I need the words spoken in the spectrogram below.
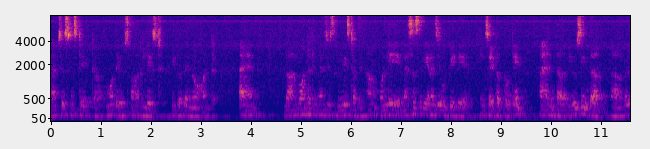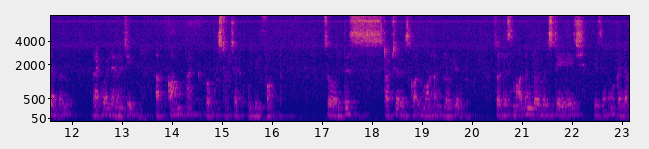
transition state uh, motifs are released into the environment and the unwanted energy is released away now, only necessary energy would be there inside the protein and uh, using the uh, available required energy, a compact protein structure would be formed. So this structure is called molten globule. So this molten globule stage is a you know, kind of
